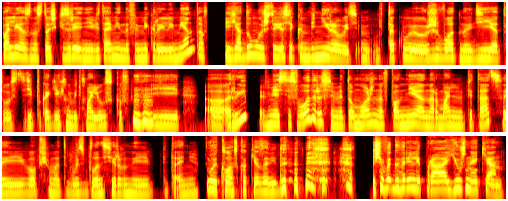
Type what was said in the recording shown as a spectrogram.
полезно с точки зрения витаминов и микроэлементов. И я думаю, что если комбинировать такую животную диету, типа каких-нибудь моллюсков угу. и э, рыб вместе с водорослями, то можно вполне нормально питаться, и, в общем, это будет сбалансированное питание. Ой, класс, как я завидую. Еще вы говорили про Южный океан.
